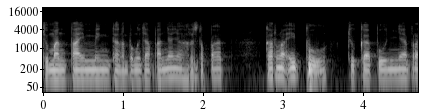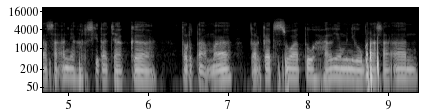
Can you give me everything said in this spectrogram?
Cuman timing dalam pengucapannya yang harus tepat. Karena ibu juga punya perasaan yang harus kita jaga, terutama terkait sesuatu hal yang menyinggung perasaan.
